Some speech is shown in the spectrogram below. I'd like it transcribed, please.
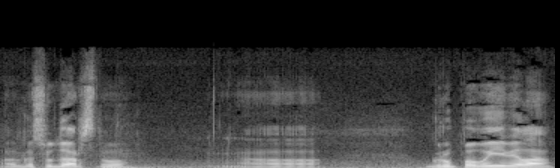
э, государству э, группа выявила.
